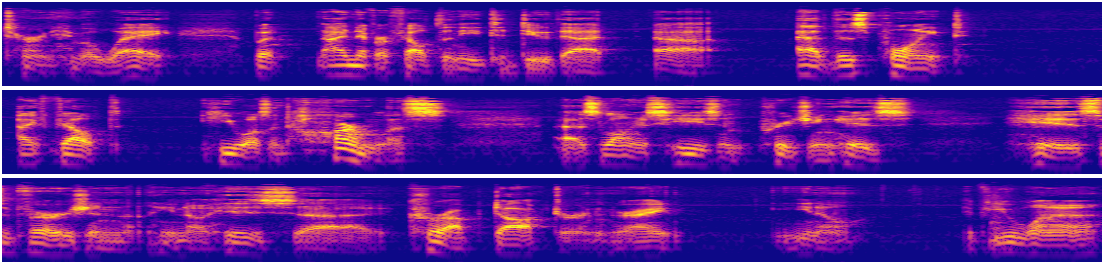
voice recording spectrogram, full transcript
turn him away. But I never felt the need to do that. Uh, at this point, I felt he wasn't harmless as long as he isn't preaching his his version, you know, his uh, corrupt doctrine, right? You know, if you want to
